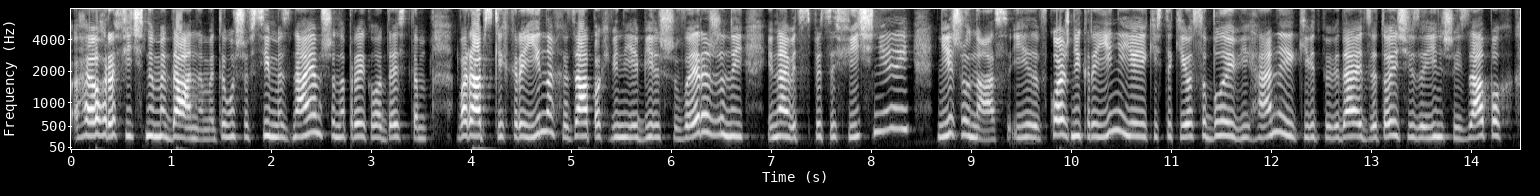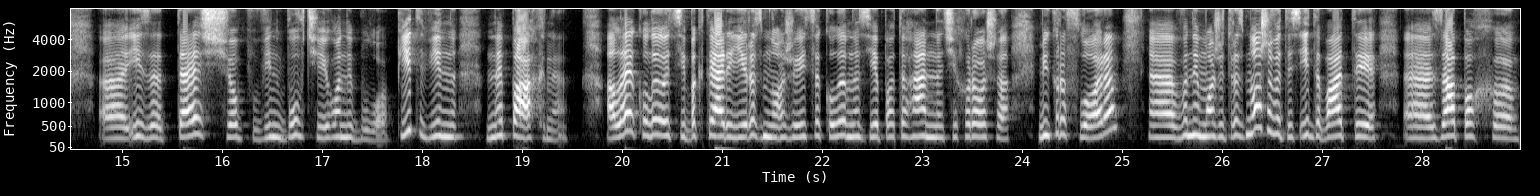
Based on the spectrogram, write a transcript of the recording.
Географічними даними, тому що всі ми знаємо, що, наприклад, десь там в арабських країнах запах він є більш виражений і навіть специфічніший, ніж у нас. І в кожній країні є якісь такі особливі гени, які відповідають за той чи за інший запах, е, і за те, щоб він був чи його не було. Піт він не пахне. Але коли оці бактерії розмножуються, коли в нас є патогенна чи хороша мікрофлора, е, вони можуть розмножуватись і давати е, запах е,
